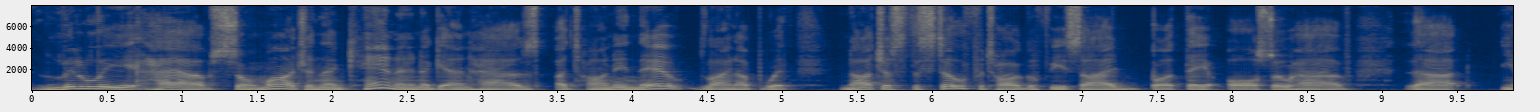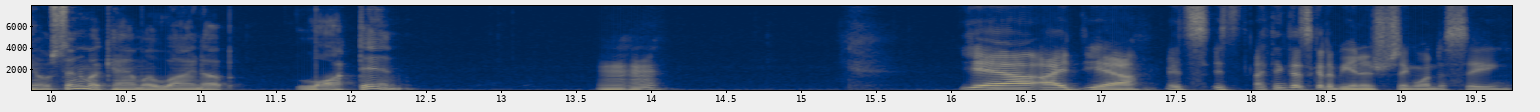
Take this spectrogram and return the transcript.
literally have so much. And then Canon, again, has a ton in their lineup with not just the still photography side, but they also have that, you know, cinema camera lineup locked in. Hmm. Yeah, I yeah, it's it's. I think that's going to be an interesting one to see.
